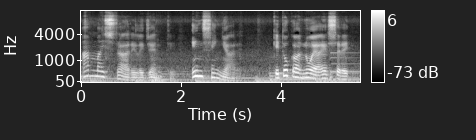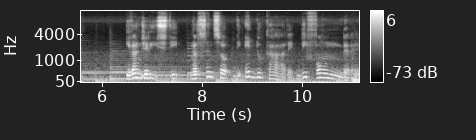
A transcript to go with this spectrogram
ammaestrare le genti, insegnare, che tocca a noi a essere evangelisti nel senso di educare, diffondere,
